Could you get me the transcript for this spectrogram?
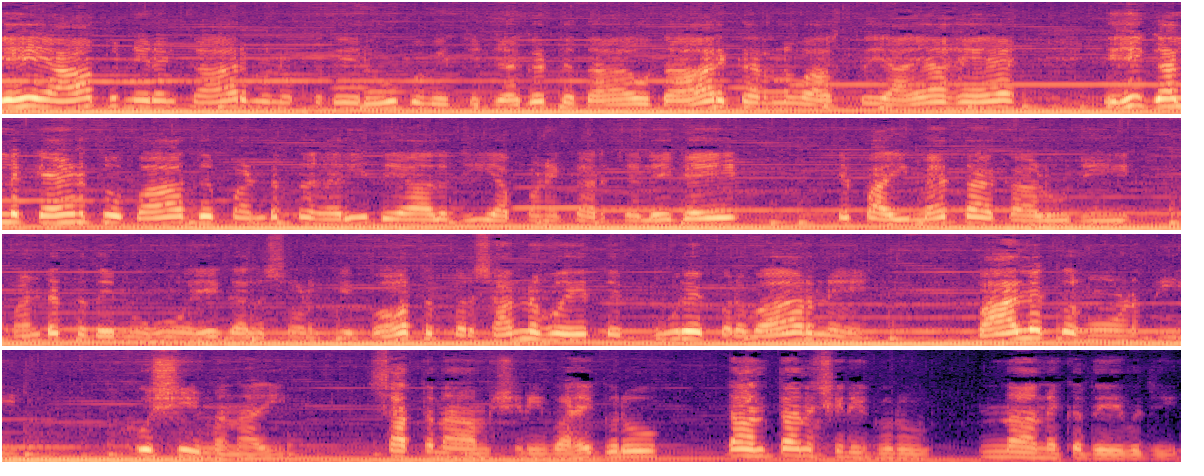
ਇਹ ਆਪ ਨਿਰੰਕਾਰ ਮਨੁੱਖ ਦੇ ਰੂਪ ਵਿੱਚ ਜਗਤ ਦਾ ਉਦਾਰ ਕਰਨ ਵਾਸਤੇ ਆਇਆ ਹੈ। ਇਹ ਗੱਲ ਕਹਿਣ ਤੋਂ ਬਾਅਦ ਪੰਡਤ ਹਰੀ ਦਿਆਲ ਜੀ ਆਪਣੇ ਘਰ ਚਲੇ ਗਏ ਤੇ ਭਾਈ ਮਹਿਤਾ ਕਾਲੂ ਜੀ ਪੰਡਤ ਦੇ ਮੂੰਹੋਂ ਇਹ ਗੱਲ ਸੁਣ ਕੇ ਬਹੁਤ ਪ੍ਰਸੰਨ ਹੋਏ ਤੇ ਪੂਰੇ ਪਰਿਵਾਰ ਨੇ ਬਾਲਕ ਹੋਣ ਦੀ ਖੁਸ਼ੀ ਮਨਾਈ। ਸਤਨਾਮ ਸ੍ਰੀ ਵਾਹਿਗੁਰੂ, ਧੰਨ ਧੰਨ ਸ੍ਰੀ ਗੁਰੂ ਨਾਨਕ ਦੇਵ ਜੀ।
